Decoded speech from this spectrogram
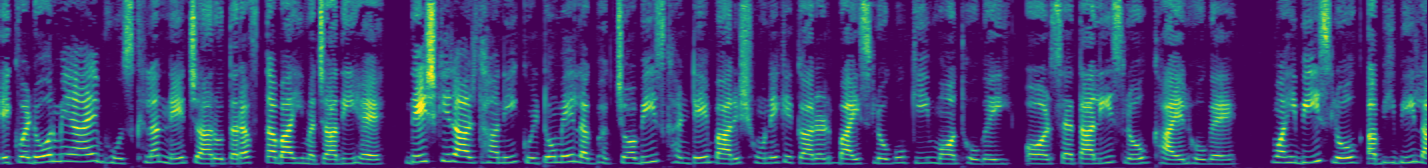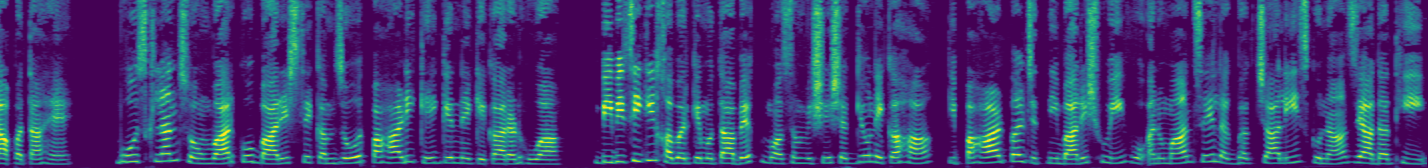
इक्वाडोर में आए भूस्खलन ने चारों तरफ़ तबाही मचा दी है। देश की राजधानी क्विटो में लगभग 24 घंटे बारिश होने के कारण 22 लोगों की मौत हो गई और सैतालीस लोग घायल हो गए। वहीं 20 लोग अभी भी लापता हैं। भूस्खलन सोमवार को बारिश से कमज़ोर पहाड़ी के गिरने के कारण हुआ। बीबीसी की खबर के मुताबिक, मौसम विशेषज्ञों ने कहा कि पहाड़ पर जितनी बारिश हुई, वो अनुमान से लगभग 40 गुना ज़्यादा थी।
